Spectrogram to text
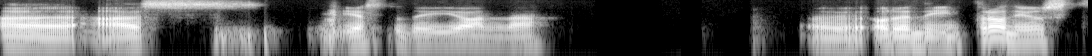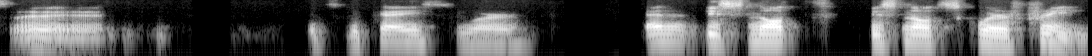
uh, as yesterday Joanna uh, already introduced, uh, it's the case where n is not is not square free.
